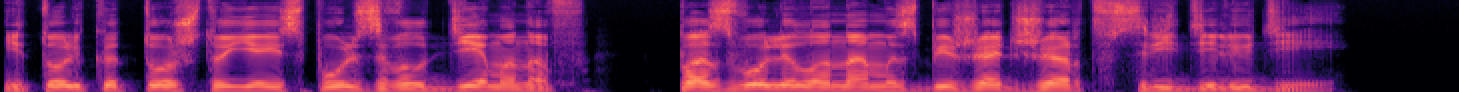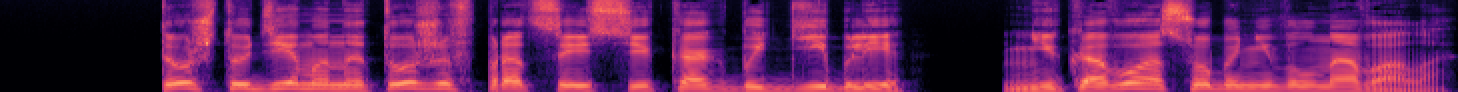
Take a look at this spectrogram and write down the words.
И только то, что я использовал демонов, позволило нам избежать жертв среди людей. То, что демоны тоже в процессе как бы гибли, никого особо не волновало.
